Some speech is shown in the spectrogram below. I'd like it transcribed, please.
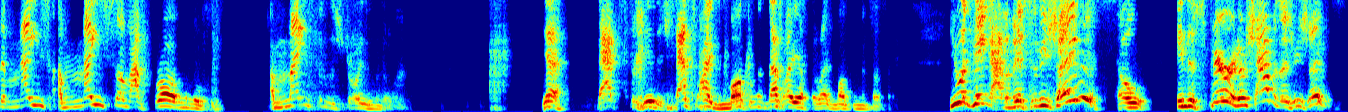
the mice, a mice of Afra Menuch. A mice that destroys Menuch. Yeah, that's the Chiddush. That's why it's bottom, that's why you have to write bottom mitzvah. You would think I'm a mitzvah. So in the spirit of Shabbos, there's Shabbos.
